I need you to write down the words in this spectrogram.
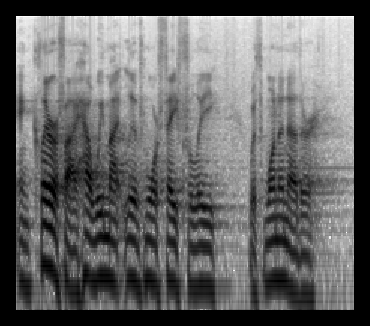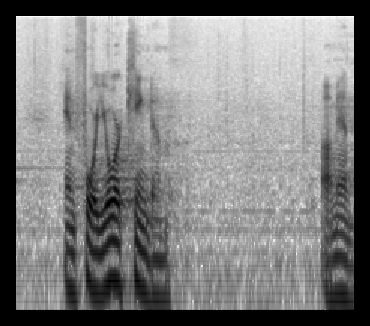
and clarify how we might live more faithfully with one another and for your kingdom. Amen.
